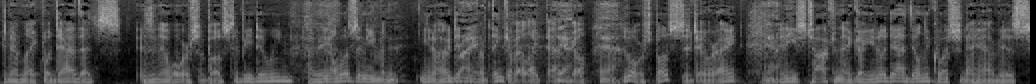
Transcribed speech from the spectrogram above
And I'm like, well, Dad, that's, isn't that what we're supposed to be doing? I mean, I wasn't even, you know, I didn't Right. even think of it like that. Yeah, I go, yeah. this is what we're supposed to do, right? Yeah. And he's talking, and I go, you know, Dad, the only question I have is,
